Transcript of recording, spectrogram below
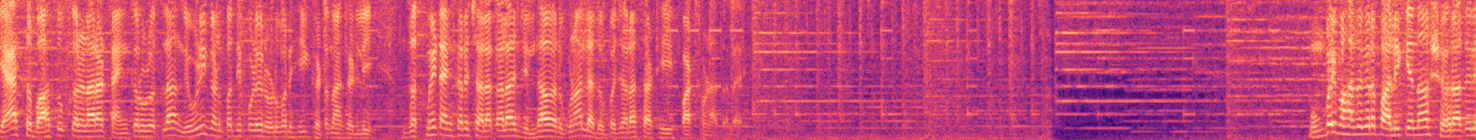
गॅस वाहतूक करणारा टँकर उडतला. निवळी गणपतीपुळे रोडवर ही घटना घडली. जखमी टँकर चालकाला जिल्हा रुग्णालयात उपचारासाठी पाठवण्यात आलंय. मुंबई महानगरपालिकेनं शहरातील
